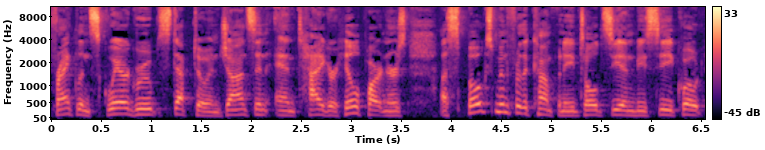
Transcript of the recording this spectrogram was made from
Franklin Square Group, Steptoe and Johnson, and Tiger Hill Partners. A spokesman for the company told CNBC, quote,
